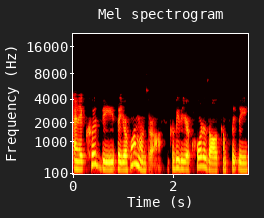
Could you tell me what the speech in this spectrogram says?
and it could be that your hormones are off. It could be that your cortisol is completely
